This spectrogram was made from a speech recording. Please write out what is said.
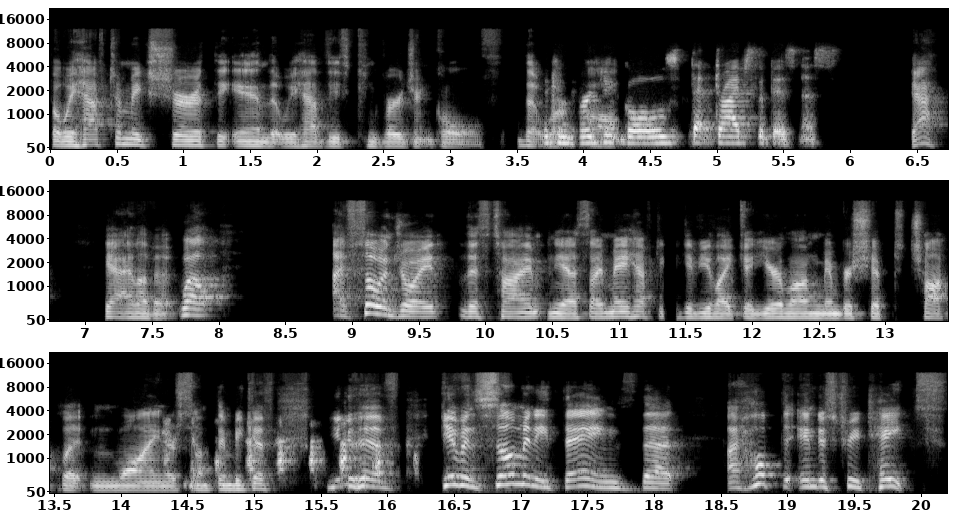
but we have to make sure at the end that we have these convergent goals that the convergent all... goals that drives the business. Yeah. Yeah, I love it. Well, I've so enjoyed this time. Yes, I may have to give you like a year long membership to chocolate and wine or something because you have given so many things that I hope the industry takes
